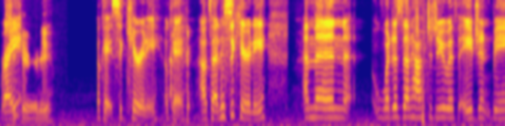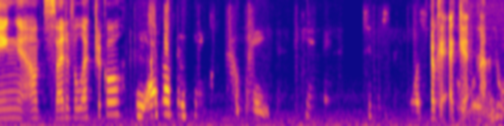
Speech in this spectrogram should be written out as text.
right? Security. Okay, security. Okay, outside of security. And then what does that have to do with agent being outside of electrical? See, I thought they came that way. They came in as soon as the doors. Okay, I can. Are you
